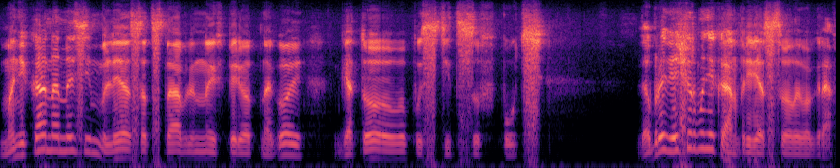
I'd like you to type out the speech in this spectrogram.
Манекана на земле с отставленной вперед ногой, готового пуститься в путь. «Добрый вечер, Манекан!» — приветствовал его граф.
